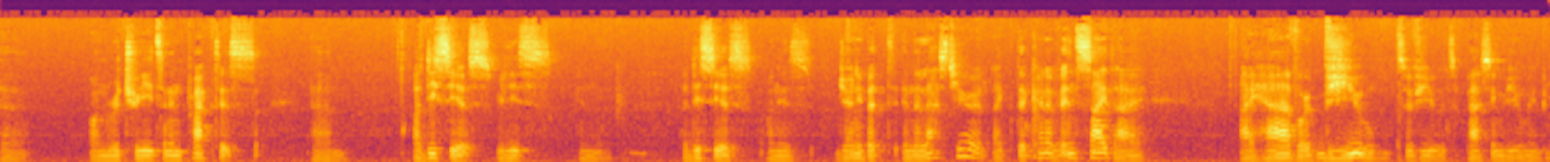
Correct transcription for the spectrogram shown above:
uh, on retreats and in practice. Um, Odysseus, Ulysse, in Odysseus on his journey, but in the last year, like the kind of insight I I have or view, it's a view, it's a passing view maybe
